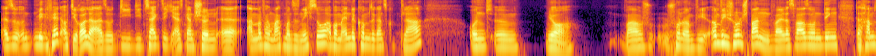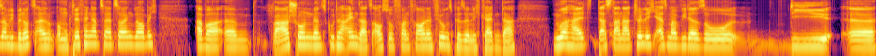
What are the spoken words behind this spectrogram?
also und mir gefällt auch die Rolle. Also die, die zeigt sich erst ganz schön, äh, am Anfang mag man sie nicht so, aber am Ende kommen sie ganz gut klar. Und ähm, ja, war sch- schon irgendwie, irgendwie schon spannend, weil das war so ein Ding, das haben sie irgendwie benutzt, also, um einen Cliffhanger zu erzeugen, glaube ich. Aber ähm, war schon ein ganz guter Einsatz, auch so von Frauen in Führungspersönlichkeiten da. Nur halt, dass da natürlich erstmal wieder so die, äh,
